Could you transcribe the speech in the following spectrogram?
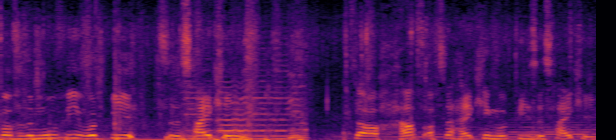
half of the movie would be this hiking. So half of the hiking would be this hiking.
